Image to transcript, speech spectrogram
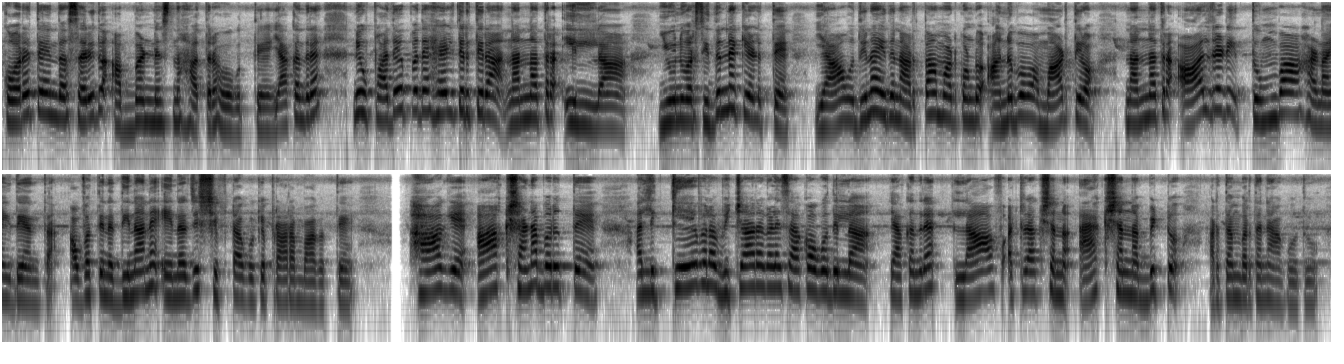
ಕೊರತೆಯಿಂದ ಸರಿದು ಅಬ್ಬಂಡೆನ್ಸ್ನ ಹತ್ತಿರ ಹೋಗುತ್ತೆ. ಯಾಕಂದರೆ ನೀವು ಪದೇ ಪದೇ ಹೇಳ್ತಿರ್ತೀರ, ನನ್ನ ಹತ್ರ ಇಲ್ಲ. ಯೂನಿವರ್ಸ್ ಇದನ್ನೇ ಕೇಳುತ್ತೆ. ಯಾವ ದಿನ ಇದನ್ನು ಅರ್ಥ ಮಾಡಿಕೊಂಡು ಅನುಭವ ಮಾಡ್ತಿರೋ, ನನ್ನ ಹತ್ರ ಆಲ್ರೆಡಿ ತುಂಬ ಹಣ ಇದೆ ಅಂತ ಅವತ್ತಿನ ದಿನಾನೇ ಎನರ್ಜಿ ಶಿಫ್ಟ್ ಆಗೋಕ್ಕೆ ಪ್ರಾರಂಭ ಆಗುತ್ತೆ. ಹಾಗೆ ಆ ಕ್ಷಣ ಬರುತ್ತೆ. ಅಲ್ಲಿ ಕೇವಲ ವಿಚಾರಗಳೇ ಸಾಕಾಗೋದಿಲ್ಲ. ಯಾಕಂದರೆ ಲಾ ಆಫ್ ಅಟ್ರಾಕ್ಷನ್ ಆ್ಯಕ್ಷನ್ನ ಬಿಟ್ಟು ಅರ್ಧಂಬರ್ಧನೇ ಆಗೋದು.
